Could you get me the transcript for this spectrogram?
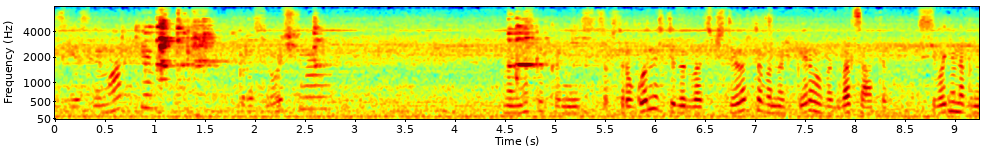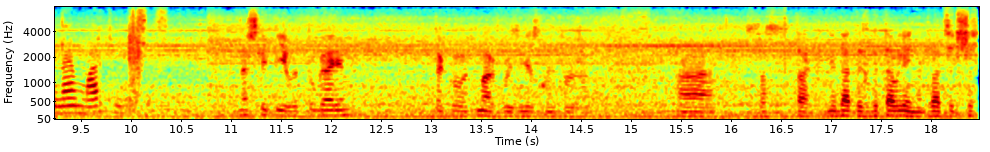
известной марки, просроченная на несколько месяцев. Срок годности до 24.01.20. Сегодня, напоминаем, март месяц. Нашли пиво Тугарин. Такую вот марку известную тоже. А, так, и дата изготовления 26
